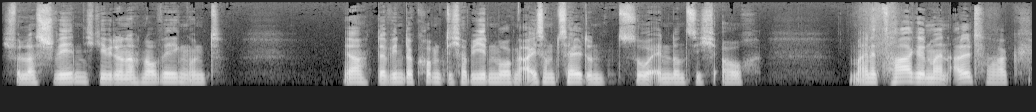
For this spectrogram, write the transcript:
ich verlasse Schweden, ich gehe wieder nach Norwegen und ja, der Winter kommt. Ich habe jeden Morgen Eis am Zelt und so ändern sich auch meine Tage und mein Alltag.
